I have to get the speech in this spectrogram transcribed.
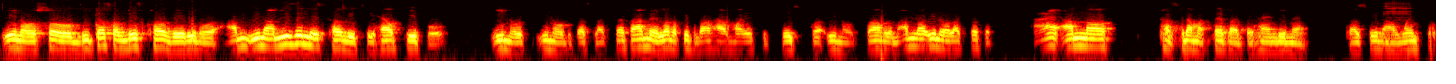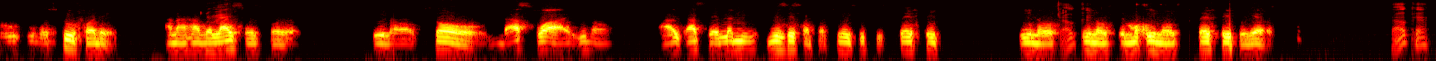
you know, so because of this COVID, you know, I'm you know I'm using this COVID to help people, you know, you know, because like I mean, a lot of people don't have money to fix, you know, problem. I'm not, you know, like I I'm not consider myself as a handyman because you know I went through you know school for this and I have a license for it, you know, so that's why you know I, I said let me use this opportunity to save people, you know, okay. you know, you know, save people, yes. Okay.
